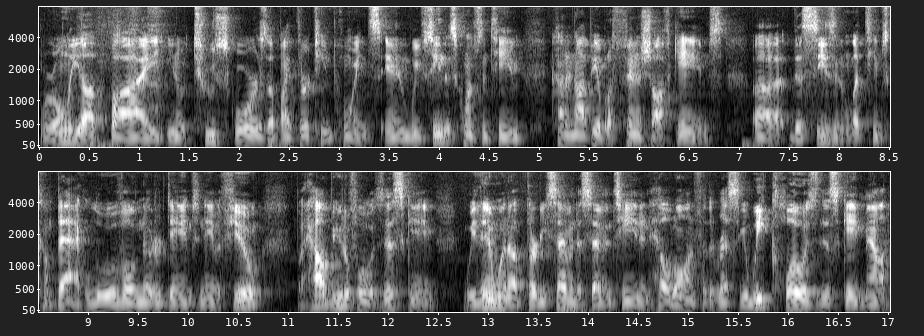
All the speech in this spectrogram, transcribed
We're only up by you know two scores, up by 13 points, and we've seen this Clemson team kind of not be able to finish off games uh, this season and let teams come back. Louisville, Notre Dame, to name a few. But how beautiful was this game? We then went up 37 to 17 and held on for the rest of the game. We closed this game out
